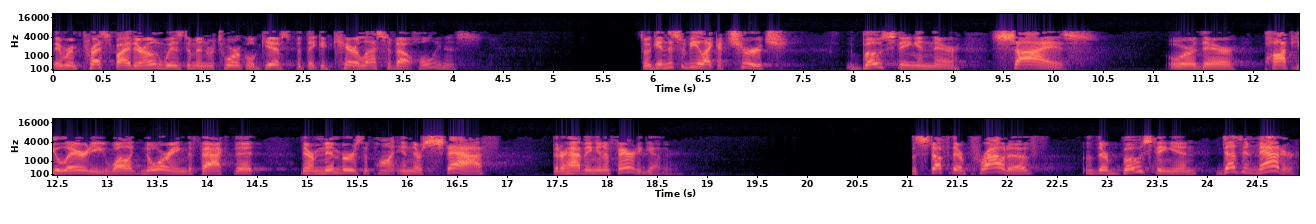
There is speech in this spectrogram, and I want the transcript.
They were impressed by their own wisdom and rhetorical gifts, but they could care less about holiness. So again, this would be like a church boasting in their size or their popularity while ignoring the fact that there are members upon, in their staff that are having an affair together. The stuff they're proud of, they're boasting in, doesn't matter.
